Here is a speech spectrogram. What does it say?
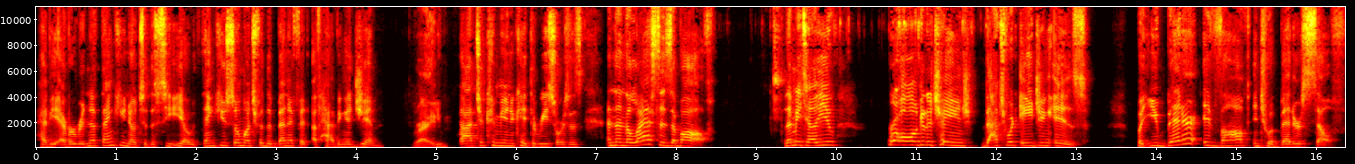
Have you ever written a thank you note to the CEO? Thank you so much for the benefit of having a gym. right. You've got to communicate the resources. And then the last is evolve. Let me tell you, we're all going to change. That's what aging is. But you better evolve into a better self.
